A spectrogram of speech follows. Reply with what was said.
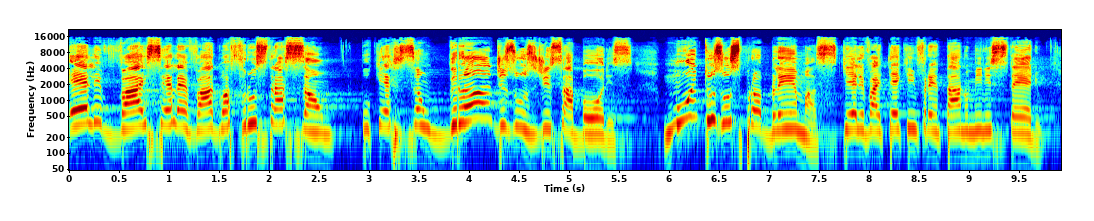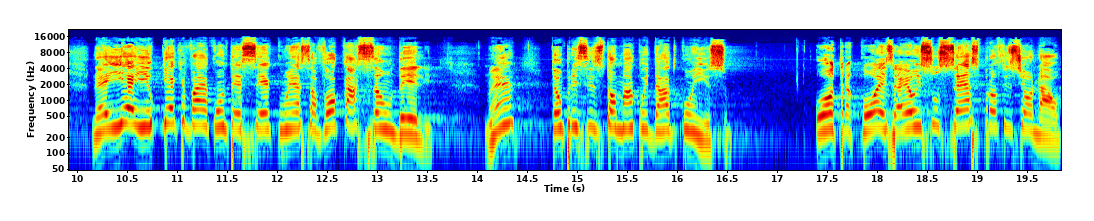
ele vai ser levado à frustração, porque são grandes os dissabores, muitos os problemas que ele vai ter que enfrentar no ministério. Né? E aí, o que, é que vai acontecer com essa vocação dele? Né? Então, preciso tomar cuidado com isso. Outra coisa é o insucesso profissional.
